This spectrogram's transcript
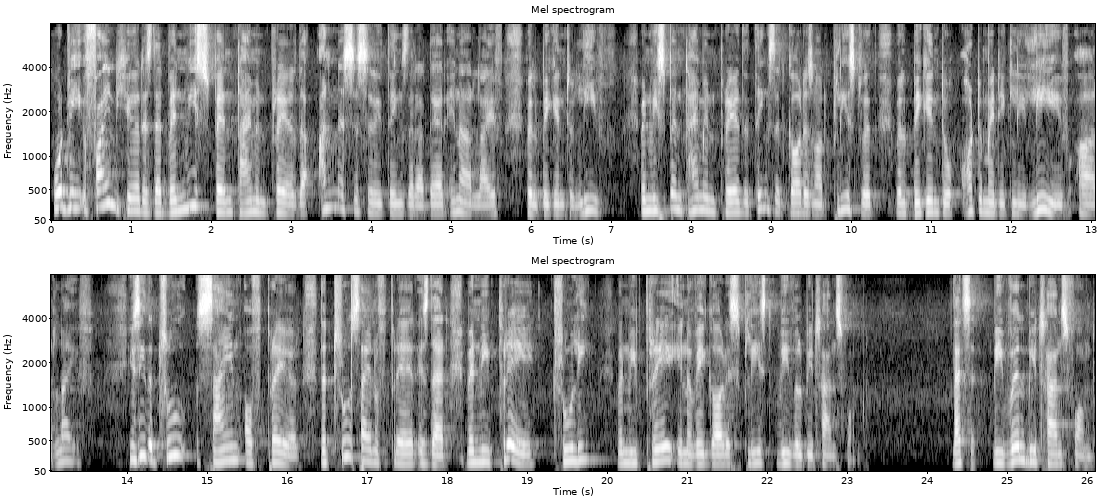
What we find here is that when we spend time in prayer, the unnecessary things that are there in our life will begin to leave. When we spend time in prayer, the things that God is not pleased with will begin to automatically leave our life. You see, the true sign of prayer, the true sign of prayer is that when we pray truly, when we pray in a way God is pleased, we will be transformed. That's it. We will be transformed.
